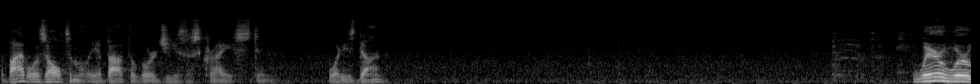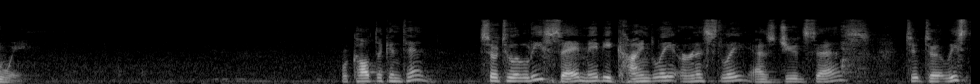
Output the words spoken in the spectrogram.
The Bible is ultimately about the Lord Jesus Christ and what he's done. Where were we? We're called to contend. So to at least say, maybe kindly, earnestly, as Jude says, to, to at least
